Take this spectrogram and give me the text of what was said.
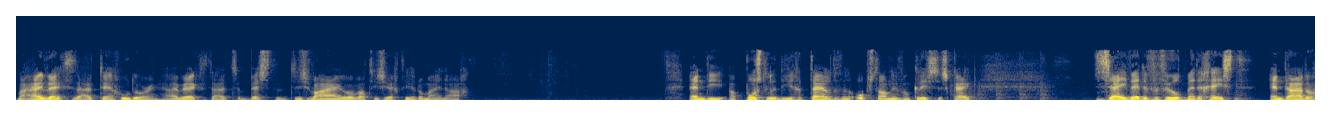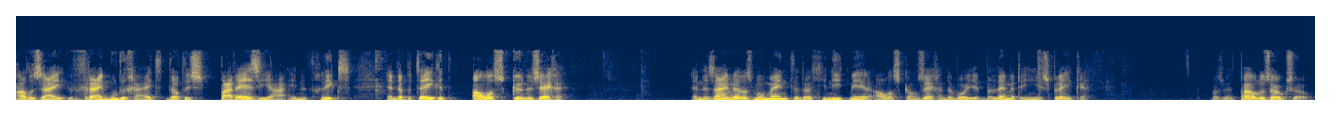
Maar hij werkt het uit ten goede hoor. Hij werkt het uit het beste. Het is waar hoor, wat hij zegt in Romeinen 8. En die apostelen die getuigden van de opstanding van Christus. Kijk, zij werden vervuld met de geest. En daardoor hadden zij vrijmoedigheid. Dat is paresia in het Grieks. En dat betekent alles kunnen zeggen. En er zijn wel eens momenten dat je niet meer alles kan zeggen. Dan word je belemmerd in je spreken. Was met Paulus ook zo.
